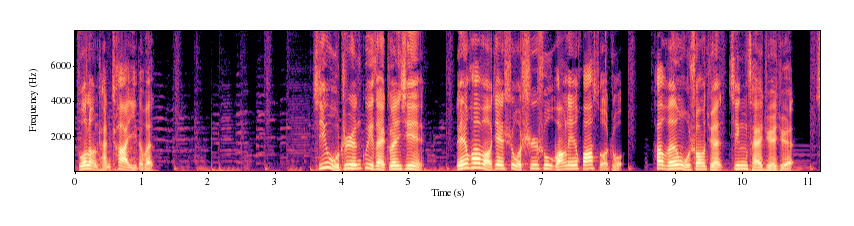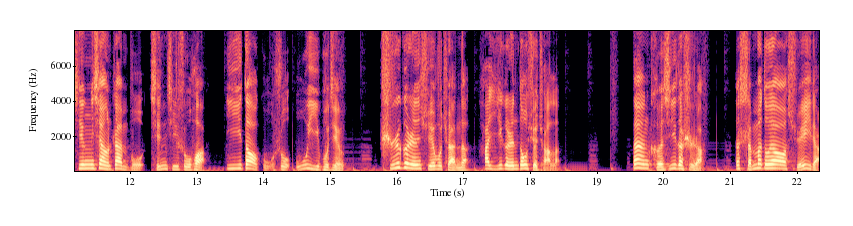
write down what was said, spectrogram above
左冷禅诧异地问。习武之人贵在专心。莲花宝剑是我师叔王莲花所著，他文武双全，精才绝绝，星象占卜、琴棋书画、医道蛊术无一不精。十个人学不全的，他一个人都学全了。但可惜的是啊，他什么都要学一点，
